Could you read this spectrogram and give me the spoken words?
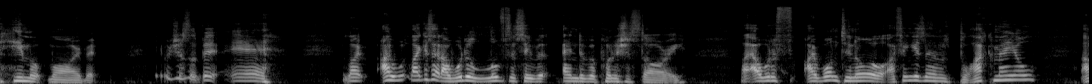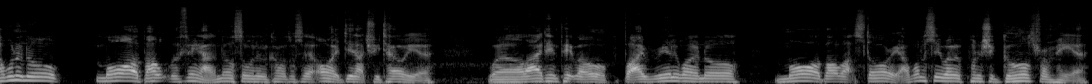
him up more a bit. It was just a bit eh. Like I like I said, I would have loved to see the end of a Punisher story. Like I would have. I want to know. I think his name was Blackmail. I want to know more about the thing. I know someone in the comments will say, "Oh, it did actually tell you." Well, I didn't pick that up, but I really want to know more about that story. I want to see where the Punisher goes from here.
